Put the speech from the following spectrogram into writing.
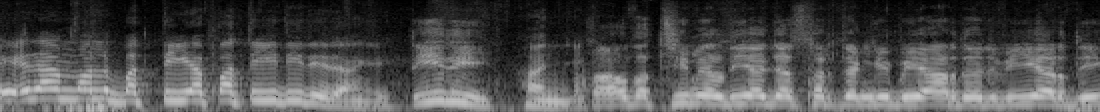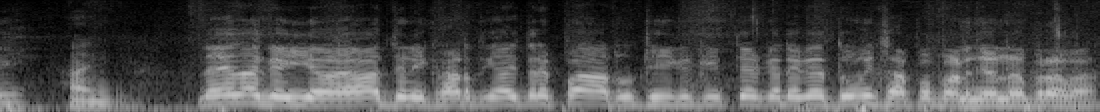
ਇਹਦਾ ਮੁੱਲ 32 ਆਪਾਂ 30 ਦੀ ਦੇ ਦਾਂਗੇ। 30 ਦੀ? ਹਾਂਜੀ। ਆਹ ਬੱਚੀ ਮਿਲਦੀ ਆ ਜੱਸਰ ਚੰਗੀ ਬਾਜ਼ਾਰ ਦੇ ਵਿੱਚ 20000 ਦੀ। ਹਾਂਜੀ। ਲੈ ਇਹਦਾ ਗਈਆਂ ਅੱਜ ਨਹੀਂ ਖੜਦੀਆਂ ਤੇਰੇ ਭਾਅ ਤੂੰ ਠੀਕ ਕੀਤੇ ਕਦੇ ਕਦੇ ਤੂੰ ਵੀ ਸੱਪ ਬਣ ਜਾਂਦਾ ਭਰਾਵਾ।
